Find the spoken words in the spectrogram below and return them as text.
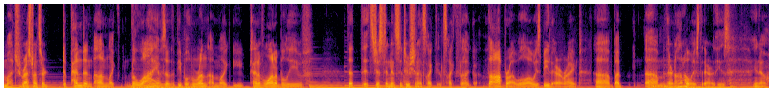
much restaurants are dependent on like the lives of the people who run them. Like you kind of want to believe that it's just an institution. It's like it's like the the opera will always be there, right? Uh, but um, they're not always there. These, you know,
